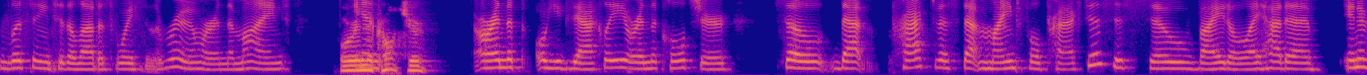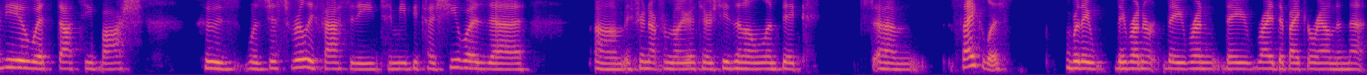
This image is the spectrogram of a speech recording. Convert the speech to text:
listening to the loudest voice in the room or in the mind Or in the culture, or in the or exactly or in the culture. So that practice that mindful practice is so vital. I had a interview with Dotsie Bausch who's was just really fascinating to me because she was a um, if you're not familiar with her she's an olympic um, cyclist where they they run they run they ride the bike around in that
